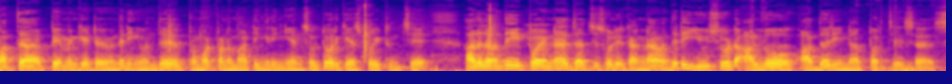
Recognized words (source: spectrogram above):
மற்ற பேமெண்ட் கேட்வே வந்து நீங்கள் வந்து ப்ரொமோட் பண்ண மாட்டேங்கிறீங்கன்னு சொல்லிட்டு ஒரு கேஸ் போயிட்டு இருந்துச்சு அதில் வந்து இப்போ என்ன ஜட்ஜு சொல்லியிருக்காங்கன்னா வந்துட்டு you should allow other in-app purchases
